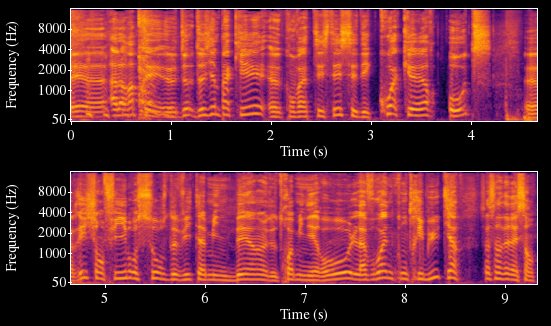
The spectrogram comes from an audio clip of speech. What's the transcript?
Euh, alors après, euh, deux- deuxième paquet euh, qu'on va tester, c'est des Quaker Oats, euh, riches en fibres, source de vitamine B1 et de 3 minéraux. L'avoine contribue, tiens, ça c'est intéressant,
